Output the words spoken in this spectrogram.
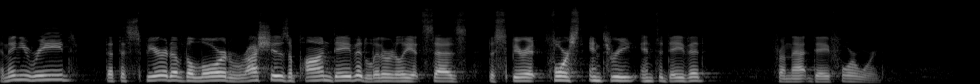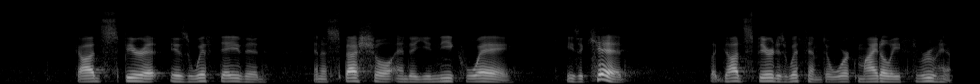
And then you read that the Spirit of the Lord rushes upon David. Literally, it says the Spirit forced entry into David from that day forward. God's Spirit is with David in a special and a unique way. He's a kid, but God's Spirit is with him to work mightily through him.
